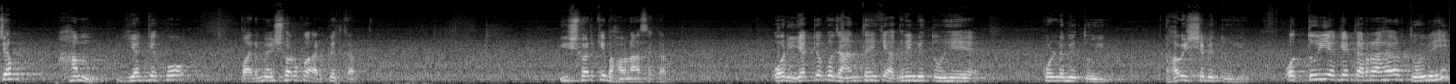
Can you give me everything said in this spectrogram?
जब हम यज्ञ को परमेश्वर को अर्पित करते ईश्वर की भावना से करते और यज्ञ को जानते हैं कि अग्नि भी तू ही है, कुंड भी तू ही भविष्य भी तू ही है। और तू यज्ञ कर रहा है और तू भी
